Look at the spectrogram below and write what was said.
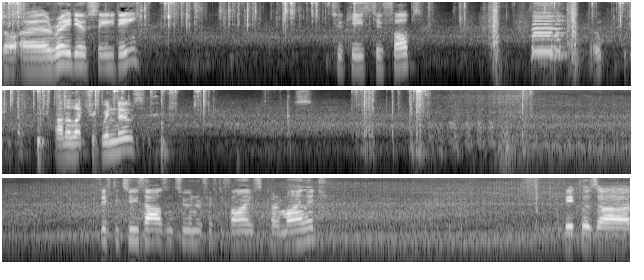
Got a radio CD, two keys, two fobs, oh. and electric windows. Fifty-two thousand two hundred fifty-five is the current mileage. Vehicles are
